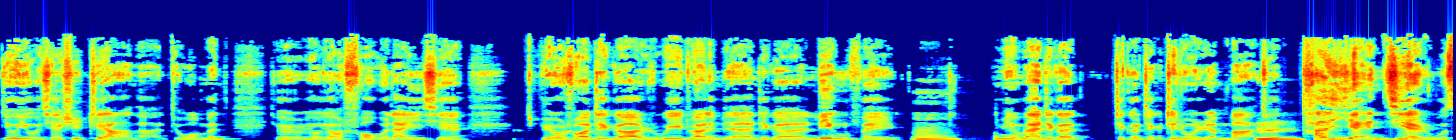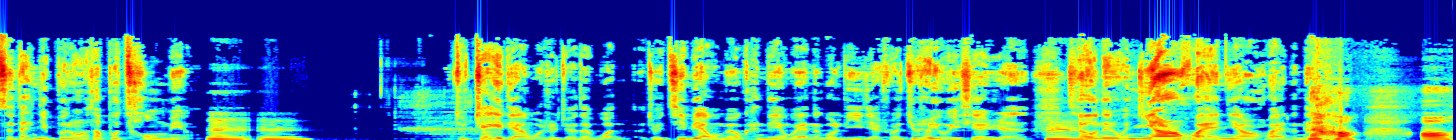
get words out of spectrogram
就有些是这样的，就我们就又要说回来一些，比如说这个《如懿传》里边这个令妃，嗯。明白这个这个这个这种人吧？就他的眼界如此，但是你不能说他不聪明。嗯嗯，就这一点，我是觉得，我就即便我没有看电影，我也能够理解，说就是有一些人，他有那种蔫坏蔫坏的那种。哦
